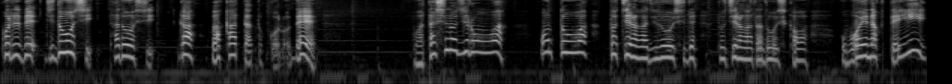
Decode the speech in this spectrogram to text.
これで自動詞他動詞が分かったところで私の持論は本当はどちらが自動詞でどちらが他動詞かは覚えなくていい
